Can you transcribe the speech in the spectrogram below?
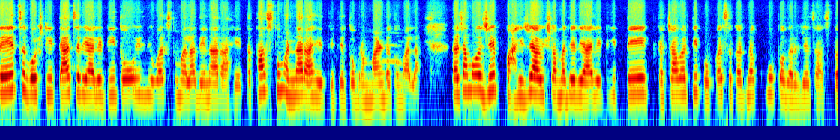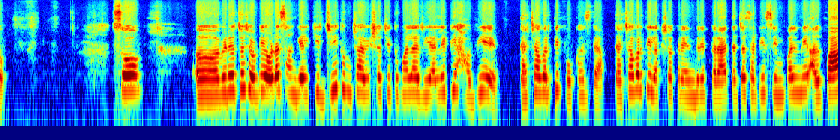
तेच गोष्टी, त्याच रियालिटी तो युनिवर्स तुम्हाला देणार आहे. तथाच तू म्हणणार आहे तिथे तो ब्रह्मांड तुम्हाला. त्याच्यामुळे जे पाहिजे आयुष्यामध्ये रियालिटी ते त्याच्यावरती फोकस करणं खूप गरजेचं असतं. सो व्हिडिओच्या शेवटी एवढं सांगेल, की जी तुमच्या आयुष्याची तुम्हाला रियालिटी हवी आहे, त्याच्यावरती फोकस द्या. त्याच्यावरती लक्ष केंद्रित करा. त्याच्यासाठी सिंपल मी अल्फा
